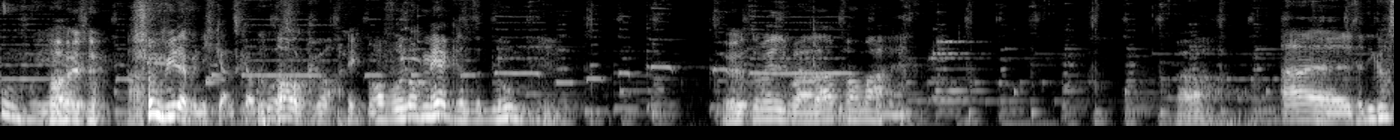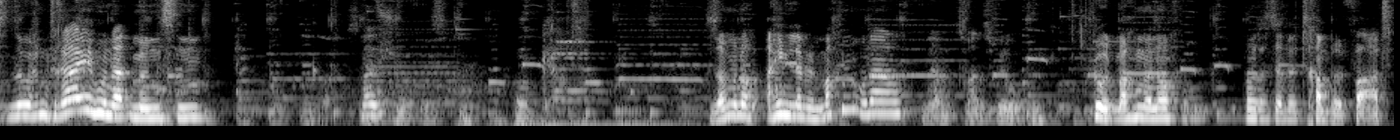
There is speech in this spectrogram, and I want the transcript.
Uh, ja. Heute. Schon wieder bin ich ganz kaputt. Oh Gott. Ich brauche wohl noch mehr Grinseblumen. Hörst du mich mal ab nochmal? Ah. Alter, die kosten sogar schon 300 Münzen. Was? Was? Oh Gott. Sollen wir noch ein Level machen oder? Wir haben 20 Minuten. Gut, machen wir noch, noch das Level Trampelfahrt.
